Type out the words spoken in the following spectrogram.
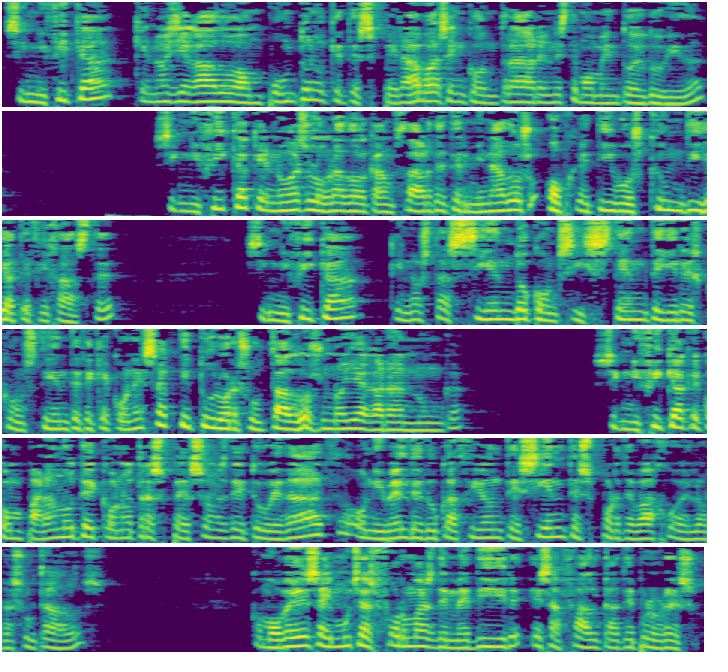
¿Significa que no has llegado a un punto en el que te esperabas encontrar en este momento de tu vida? ¿Significa que no has logrado alcanzar determinados objetivos que un día te fijaste? ¿Significa que no estás siendo consistente y eres consciente de que con esa actitud los resultados no llegarán nunca? ¿Significa que comparándote con otras personas de tu edad o nivel de educación te sientes por debajo de los resultados? Como ves, hay muchas formas de medir esa falta de progreso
